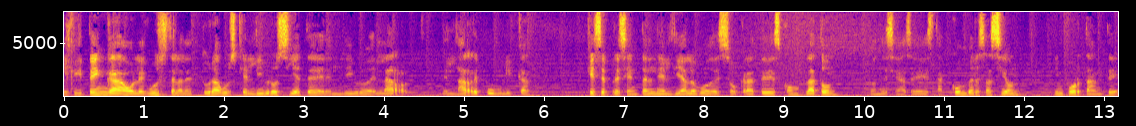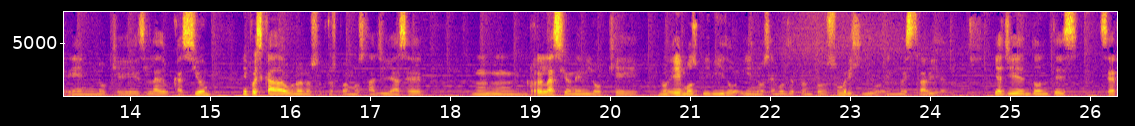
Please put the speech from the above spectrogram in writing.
el que tenga o le guste la lectura, busque el libro 7 del libro de la, de la República, que se presenta en el diálogo de Sócrates con Platón, donde se hace esta conversación importante en lo que es la educación y pues cada uno de nosotros podemos allí hacer mm, relación en lo que hemos vivido y nos hemos de pronto sumergido en nuestra vida. Y allí es donde se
